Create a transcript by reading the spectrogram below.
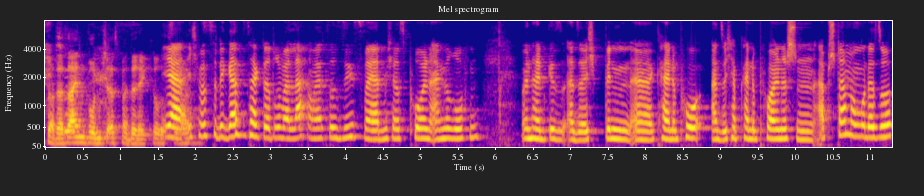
So, da seinen Wunsch erstmal direkt los. ja, ich musste den ganzen Tag darüber lachen, weil es so süß war. Er hat mich aus Polen angerufen und gesagt, also ich bin äh, keine po also ich habe keine polnischen Abstammung oder so,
